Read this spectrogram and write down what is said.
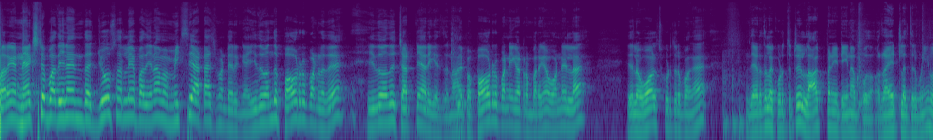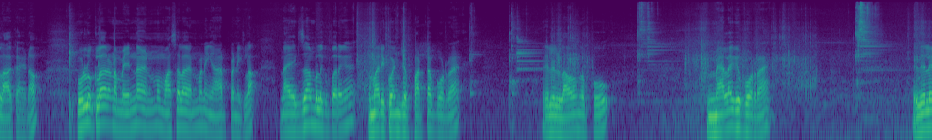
பாருங்கள் நெக்ஸ்ட்டு பார்த்தீங்கன்னா இந்த ஜூஸர்லேயே பார்த்தீங்கன்னா நம்ம மிக்ஸி அட்டாச்மெண்ட் இருக்குங்க. இது வந்து பவுட்ரு பண்ணுறது இது வந்து சட்னி அரைக்கிறது. நான் இப்போ பவுட்ரு பண்ணி காட்டுறேன் பாருங்கள் ஒன்றும் இல்லை. இதில் வால்ஸ் கொடுத்துருப்பாங்க. இந்த இடத்துல கொடுத்துட்டு லாக் பண்ணிட்டீங்கன்னா போதும். ரைட்டில் திரும்பிங்க லாக் ஆகிடும் உள்ளுக்குள்ளார நம்ம என்ன வேணுமோ மசாலா வேணுமோ நீங்கள் ஆட் பண்ணிக்கலாம். நான் எக்ஸாம்பிளுக்கு பாருங்கள் இந்த மாதிரி கொஞ்சம் பட்டை போடுறேன். இதில் லவங்கப்பூ மிளகு போடுறேன். இதில்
